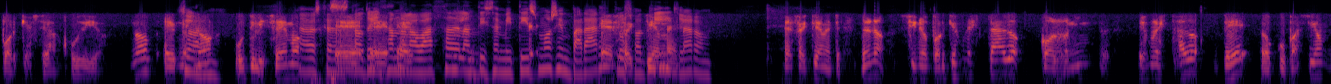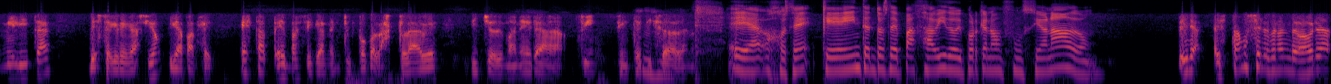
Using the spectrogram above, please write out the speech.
porque sean judíos, no, eh, no utilicemos... Claro, es que se está eh, utilizando eh, la baza del antisemitismo sin parar, incluso aquí, claro. Efectivamente. No, no, sino porque es un Estado colonial es un estado de ocupación militar, de segregación y apartheid. Esta es básicamente un poco las claves dicho de manera fin, sintetizada. Eh, José, ¿qué intentos de paz ha habido y por qué no han funcionado? Mira, estamos celebrando ahora,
